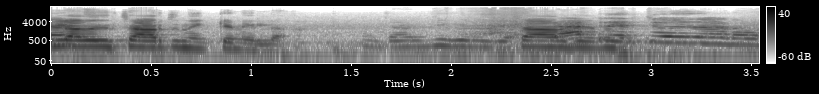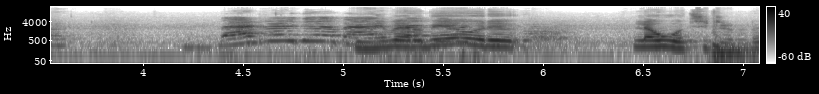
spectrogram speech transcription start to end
ഇല്ലാതെ ചാർജ് നിൽക്കണില്ല പിന്നെ വെറുതെ ഒരു ലവ് വെച്ചിട്ടുണ്ട്.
